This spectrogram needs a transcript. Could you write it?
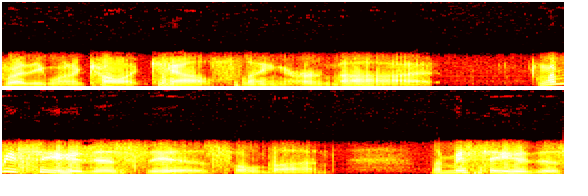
whether you want to call it counseling or not. Let me see who this is. Hold on. Let me see who this.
